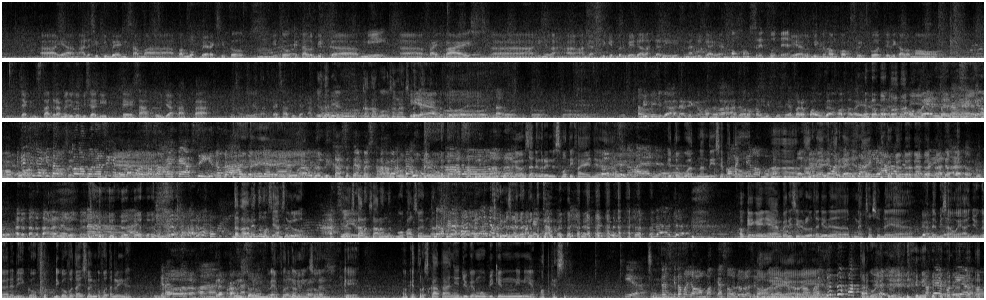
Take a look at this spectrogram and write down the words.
uh, yang ada Citibank sama apa Mbok Berex itu. Itu kita lebih ke mie, uh, fried rice, uh, inilah uh, agak sedikit berbeda lah dari Senandika ya. Hong Kong street food ya. Ya lebih ke Hong Kong street food. Jadi kalau mau cek Instagramnya juga bisa di T1 Jakarta. T1 Jakarta. T1 Jakarta. Itu tadi yang kakak gua ke sana sepeda. Iya betul, Oh, iya. betul, betul, betul. Gitu. Bibi juga ada nih kalau nggak salah ada lokal bisnisnya Bareng Pauga nggak salah ya. Oh band, band musik ya, Ini oplos, juga kita kolaborasi kan dulu mau sosok kayak KFC gitu kan jadinya Iya, kan. Gua udah beli kasetnya sampai sekarang belum, gua bingung gua pasang di mana. Nggak usah dengerin di Spotify aja. Spotify aja. Itu buat nanti siapa tahu. Ah, ah, Oh, harganya harganya naik. Ada Ada betul. ada tanda tangannya loh. Nah, kan. Tantangannya itu masih asli loh. Asli. Yang sekarang-sekarang gue palsuin. ntar. pakai udah ada. Oke, kayaknya sampai di sini dulu. Tadi udah medsos sudah ya. Udah, Udah bisa udah. WA juga, ada di GoFood. Di GoFood aja selain GoFood ada lagi nggak? GrabFood, Eh, uh, Grab coming soon. GrabFood coming soon. Oke. Oke, terus katanya juga mau bikin ini ya podcast ya. Iya. Terus kita mau nyolong podcast lo dulu sih Oh sebenarnya iya, yang oh pertama. iya. Ntar gue edit dulu ya. Tapi emang iya, emang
